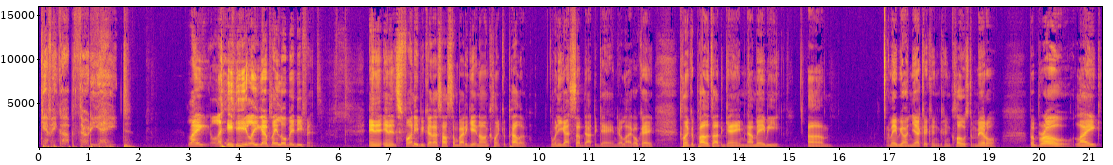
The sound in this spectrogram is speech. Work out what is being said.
Giving up 38. Like, like, like you got to play a little bit of defense. And, it, and it's funny because I saw somebody getting on Clint Capela when he got subbed out the game. They're like, okay, Clint Capela's out the game. Now maybe um, maybe Onyeka can, can close the middle. But bro, like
